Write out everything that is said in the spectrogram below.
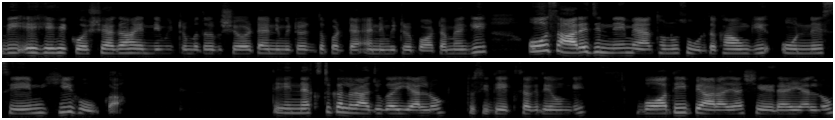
ਵੀ ਇਹ ਇਹ ਕੁਛ ਹੈਗਾ, ਇੰਨੇ ਮੀਟਰ ਮਤਲਬ ਸ਼ਰਟ ਇੰਨੇ ਮੀਟਰ ਦੁਪੱਟਾ ਇੰਨੇ ਮੀਟਰ ਬਾਟਮ ਹੈਗੀ, ਉਹ ਸਾਰੇ ਜਿੰਨੇ ਮੈਂ ਤੁਹਾਨੂੰ ਸੂਟ ਦਿਖਾਉਂਗੀ ਉਹਨੇ ਸੇਮ ਹੀ ਹੋਊਗਾ। ਤੇ ਨੈਕਸਟ ਕਲਰ ਆ ਜਾਊਗਾ yellow, ਤੁਸੀਂ ਦੇਖ ਸਕਦੇ ਹੋਗੇ ਬਹੁਤ ਹੀ ਪਿਆਰਾ ਜਿਹਾ ਸ਼ੇਡ ਹੈ yellow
